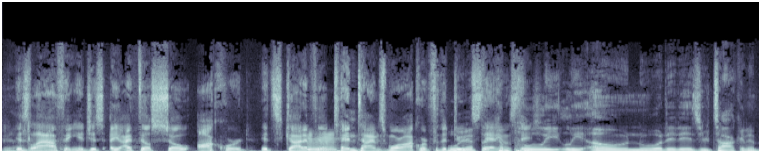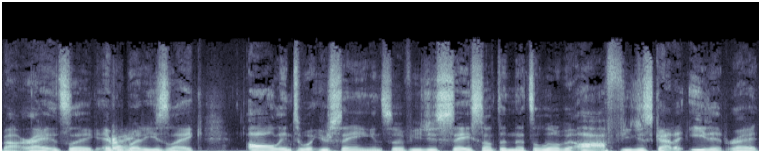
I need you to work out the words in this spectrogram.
is laughing, it just I, I feel so awkward. It's got to feel mm-hmm. ten times more awkward for the We dude have to standing on stage. completely own what it is you're talking about, right? It's like everybody's like all into what you're saying, and so if you just say something that's a little bit off, you just gotta eat it, right?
